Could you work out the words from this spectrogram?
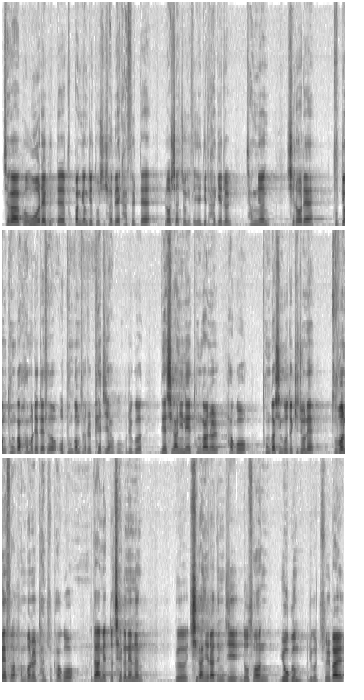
제가 그 5월에 그때 북방경제도시협의회 갔을 때 러시아 쪽에서 얘기를 하기를 작년 7월에 국경 통과 화물에 대해서 오픈 검사를 폐지하고 그리고 4시간 이내에 통관을 하고 통과 신고도 기존에 두 번에서 한 번을 단축하고 그 다음에 또 최근에는 그 시간이라든지 노선, 요금 그리고 출발,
